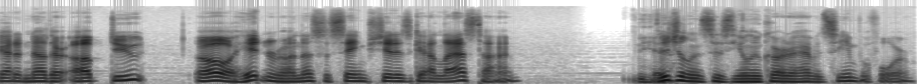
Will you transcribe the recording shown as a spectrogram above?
Got another updoot. Oh, a hit and run. That's the same shit as got last time. yeah. Vigilance is the only card I haven't seen before.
